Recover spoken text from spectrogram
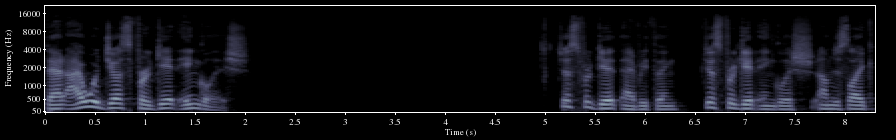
that I would just forget English. Just forget everything. Just forget English. I'm just like,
